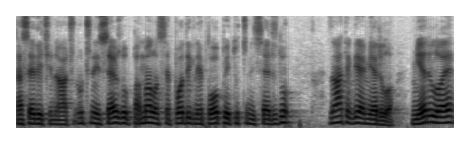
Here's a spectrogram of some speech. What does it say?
na sljedeći način. Učini seždu, pa malo se podigne, pa opet učini seždu. Znate gdje je mjerilo? Mjerilo je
